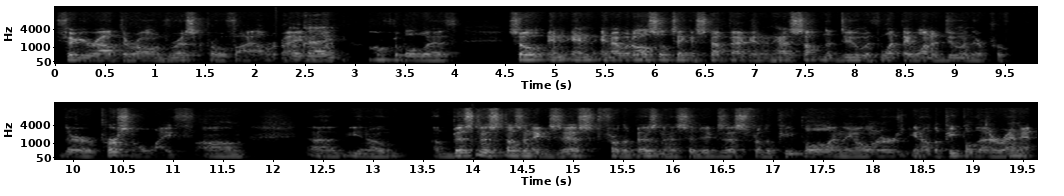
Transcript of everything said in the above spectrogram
figure out their own risk profile, right? Okay. And what they're comfortable with. So, and and and I would also take a step back, and it has something to do with what they want to do in their their personal life. Um, uh, you know, a business doesn't exist for the business it exists for the people and the owners you know the people that are in it.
